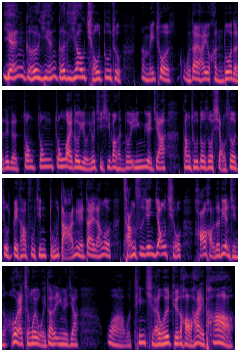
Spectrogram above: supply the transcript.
严格严格的要求督促。那没错，古代还有很多的这个中中中外都有，尤其西方很多音乐家，当初都说小时候就是被他父亲毒打虐待，然后长时间要求好好的练琴，后来成为伟大的音乐家。哇，我听起来我就觉得好害怕啊！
